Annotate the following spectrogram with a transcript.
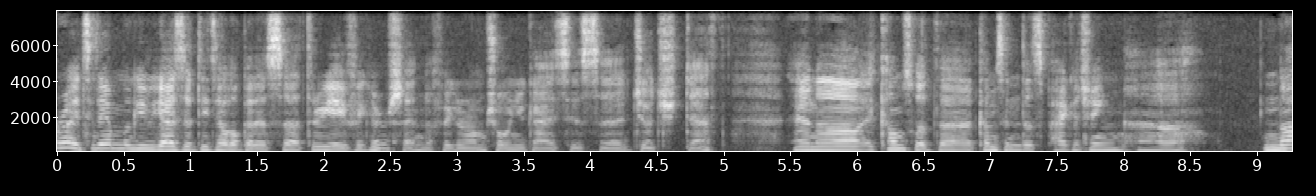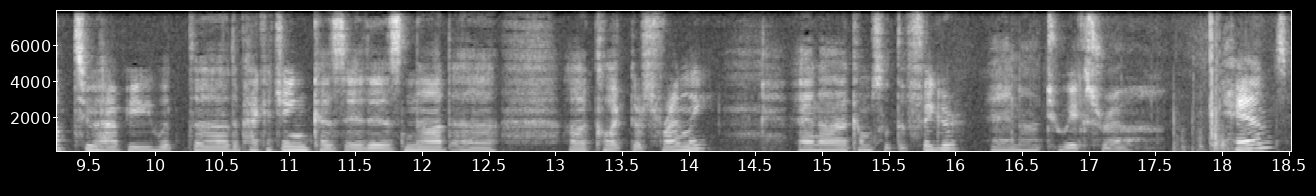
Alright, today I'm going to give you guys a detailed look at this uh, 3A figures, and the figure I'm showing you guys is uh, Judge Death. And uh, it comes with uh, comes in this packaging. Uh, not too happy with uh, the packaging because it is not collector's friendly. And it comes with the figure and two extra hands.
